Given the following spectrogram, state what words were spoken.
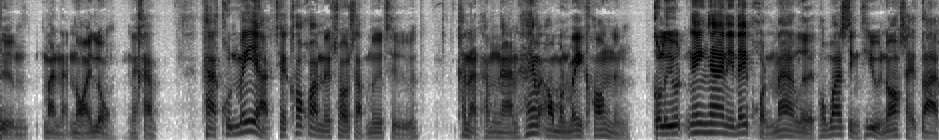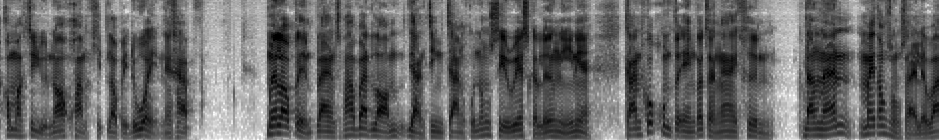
ดื่มมันน้อยลงนะครับ หากคุณไม่อยากเช็คข้อความในโทรศัพท์มือถือ ขณะทำงานให้เอามันไว้อีกห้องหนึ่งกลยุทธ์ง่ายๆนี้ได้ผลมากเลย เพราะว่าสิ่งที่อยู่นอกสายตาก็มักจะอยู่นอกความคิดเราไปด้วยนะครับเมื่อเราเปลี่ยนแปลงสภาพแวดล้อมอย่างจริงจังคุณต้องซีเรียสกับเรื่องนี้เนี่ยการควบคุมตัวเองก็จะง่ายขึ้น ดังนั้นไม่ต้องสงสัยเลยว่า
